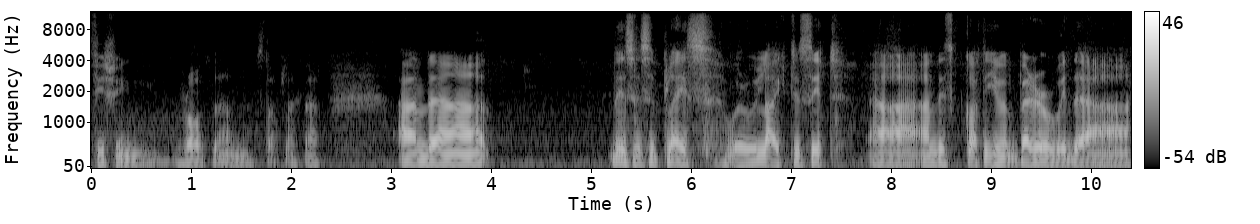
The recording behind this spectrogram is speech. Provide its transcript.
fishing rod and stuff like that and this is a place where we like to sit. Uh, and this got even better with the,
